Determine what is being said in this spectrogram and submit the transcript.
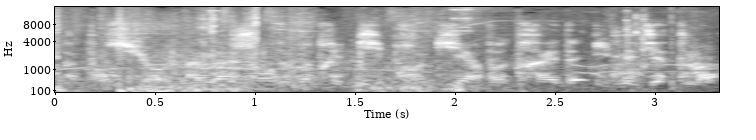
Attention, un agent de votre équipe requiert votre aide immédiatement.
